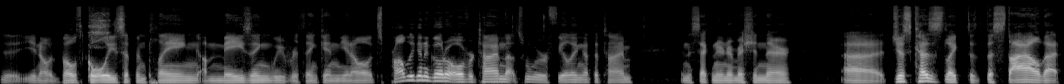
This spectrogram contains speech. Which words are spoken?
you know, both goalies have been playing amazing. We were thinking, you know, it's probably going to go to overtime. That's what we were feeling at the time in the second intermission there. Uh, just because like the, the style that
